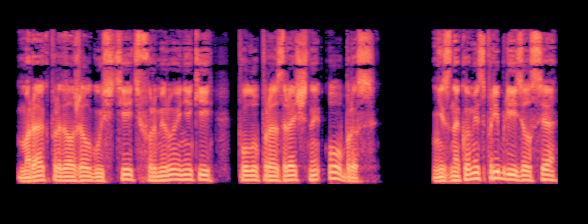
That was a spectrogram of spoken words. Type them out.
Мрак продолжал густеть, формируя некий полупрозрачный образ. Незнакомец приблизился,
